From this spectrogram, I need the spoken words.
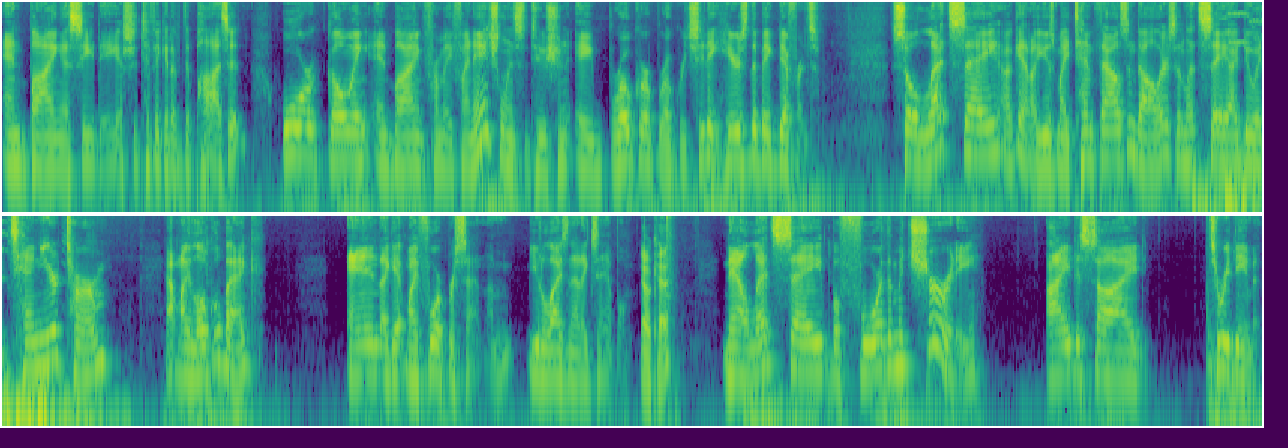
and buying a CD, a certificate of deposit, or going and buying from a financial institution a broker brokerage CD. Here's the big difference. So let's say, again, I'll use my $10,000 and let's say I do a 10 year term at my local bank and I get my 4%. I'm utilizing that example. Okay. Now, let's say before the maturity, I decide to redeem it.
